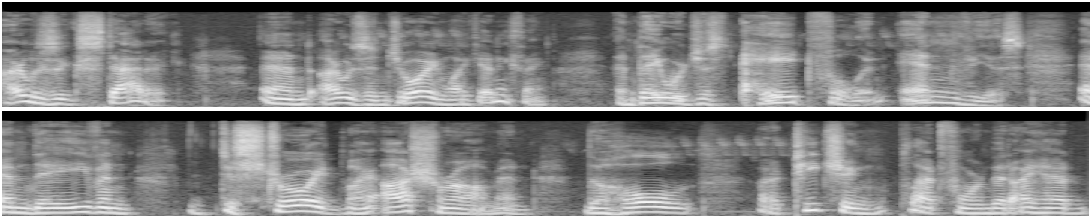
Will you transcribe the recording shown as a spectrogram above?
I was ecstatic and I was enjoying like anything. and they were just hateful and envious. And they even destroyed my ashram and the whole uh, teaching platform that I had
